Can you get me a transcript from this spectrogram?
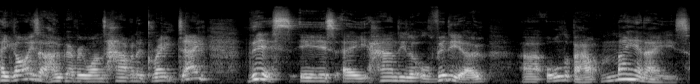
Hey guys, I hope everyone's having a great day. This is a handy little video uh, all about mayonnaise.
